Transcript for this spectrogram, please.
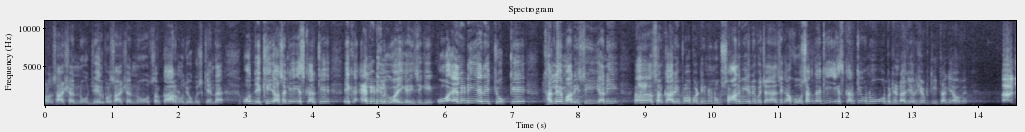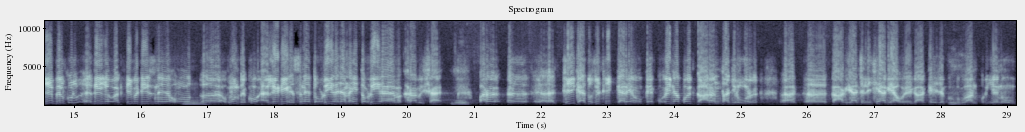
ਪ੍ਰਸ਼ਾਸਨ ਨੂੰ ਜੇਲ੍ਹ ਪ੍ਰਸ਼ਾਸਨ ਨੂੰ ਸਰਕਾਰ ਨੂੰ ਜੋ ਕੁਝ ਕਹਿੰਦਾ ਉਹ ਦੇਖੀ ਜਾ ਸਕੇ। ਇਸ ਕਰਕੇ ਇੱਕ ਐਲਈਡੀ ਲਗਵਾਈ ਗਈ ਸੀਗੀ। ਉਹ ਐਲਈਡੀ ਇਹਨੇ ਚੁੱਕ ਕੇ ਥੱਲੇ ਮਾਰੀ ਸੀ ਯਾਨੀ ਸਰਕਾਰੀ ਪ੍ਰਾਪਰਟੀ ਨੂੰ ਨੁਕਸਾਨ ਵੀ ਇਹਨੇ ਬਚਾਇਆ ਸੀਗਾ। ਹੋ ਸਕਦਾ ਕਿ ਇਸ ਕਰਕੇ ਉਹਨੂੰ ਉਹ ਬਠਿੰਡਾ ਜੇਲ੍ਹ ਸ਼ਿਫਟ ਕੀਤਾ ਗਿਆ ਹੋਵੇ? ਜੀ ਬਿਲਕੁਲ। ਇਹਦੀ ਜੋ ਐਕਟੀਵਿਟੀਜ਼ ਨੇ ਉਹ ਹੁਣ ਦੇਖੋ ਐਲਈਡੀ ਇਸ ਨੇ ਤੋੜੀ ਹੈ ਜਾਂ ਨਹੀਂ ਤੋੜੀ ਹੈ ਵੱਖਰਾ ਵਿਸ਼ਾ ਹੈ। ਜੀ। ਪਰ ਤੁਸੀਂ ਠੀਕ ਕਹਿ ਰਹੇ ਹੋ ਕਿ ਕੋਈ ਨਾ ਕੋਈ ਕਾਰਨ ਤਾਂ ਜ਼ਰੂਰ ਕਾਗਜ਼ਾਂ 'ਚ ਲਿਖਿਆ ਗਿਆ ਹੋਵੇਗਾ ਕਿ ਜੱਗੂ ਭਗਵਾਨਪੁਰੀਏ ਨੂੰ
